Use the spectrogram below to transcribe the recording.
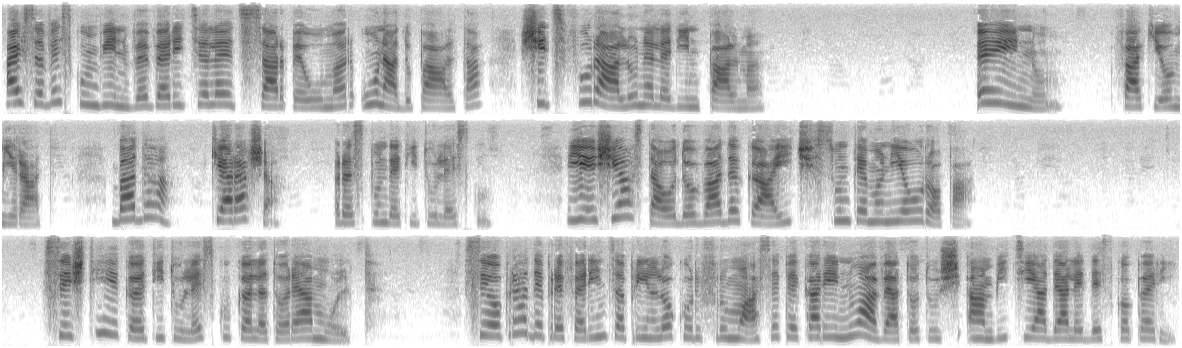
ai să vezi cum vin veverițele, îți sar pe umăr, una după alta, și îți fură alunele din palmă. Ei, nu!" fac eu mirat. Ba da, chiar așa," răspunde Titulescu. E și asta o dovadă că aici suntem în Europa." Se știe că Titulescu călătorea mult. Se oprea de preferință prin locuri frumoase pe care nu avea totuși ambiția de a le descoperi.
